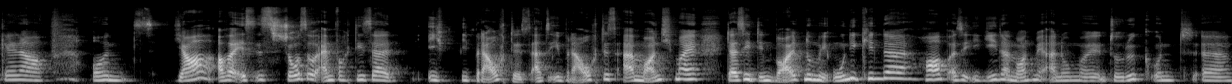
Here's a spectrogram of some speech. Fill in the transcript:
Genau. Und ja, aber es ist schon so einfach dieser ich, ich brauche das. Also ich brauche das auch manchmal, dass ich den Wald nur mal ohne Kinder hab. Also ich gehe dann manchmal auch noch mal zurück und äh,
